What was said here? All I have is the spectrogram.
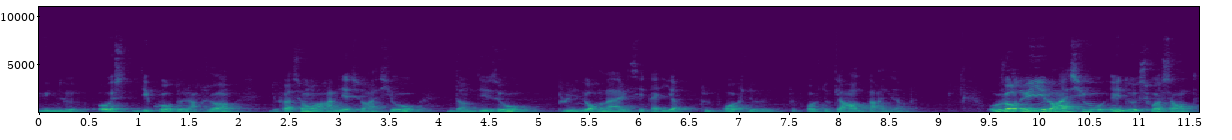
une hausse des cours de l'argent de façon à ramener ce ratio dans des eaux plus normales, c'est-à-dire plus proches de, plus proche de 40 par exemple. Aujourd'hui, le ratio est de 60,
